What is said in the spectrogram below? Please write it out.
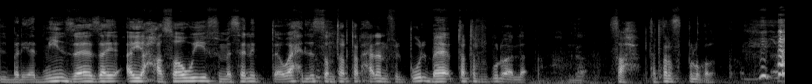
البني آدمين زيها زي أي حصاوي في مسانة واحد لسه مطرطر حالا في ال pool. بقى بتطرطر في ال pool ولا لأ؟ لا. صح بتطرطر في ال pool غلط.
